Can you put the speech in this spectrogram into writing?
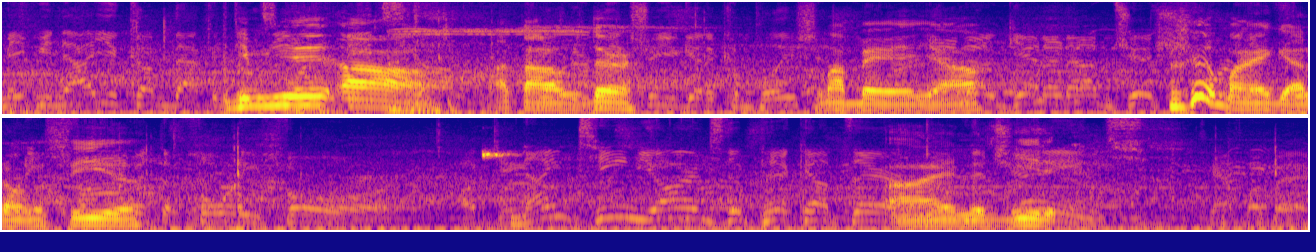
Maybe now you come back and Give me some it. underneath Oh. I thought I was there. sure you get a completion. My bad, y'all. They'll get up just short of Man got on the field. At the 44. 19 yards to pick up there. All right, Move the let's get it. chains. Tampa Bay.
